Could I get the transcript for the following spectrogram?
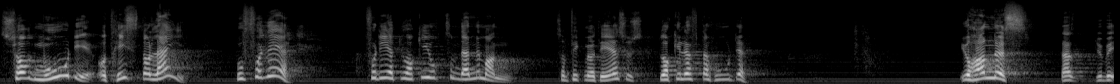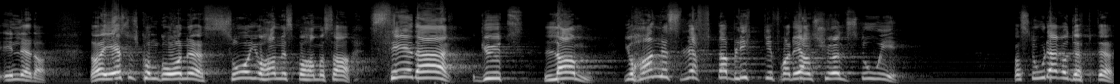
sorgmodig og trist og lei. Hvorfor det? Fordi at du har ikke gjort som denne mannen som fikk møte Jesus. Du har ikke løfta hodet. Johannes, der du innleder Da Jesus kom gående, så Johannes på ham og sa, 'Se der, Guds lam.' Johannes løfta blikket fra det han sjøl sto i. Han sto der og døpte.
